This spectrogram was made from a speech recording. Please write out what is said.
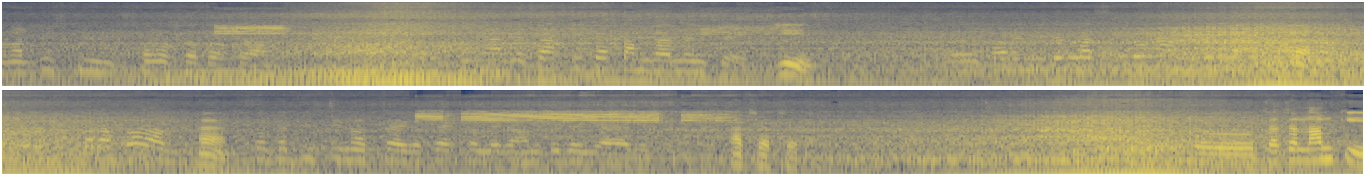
আমার দৃষ্টি সমস্যা চাকরি করতাম গার্মেন্টসে জি। পরে নিজের লাগছিল না হ্যাঁ। করার পর হ্যাঁ। চোখের দৃষ্টি নষ্ট হয়ে গেছে একটা লেগে আমি তো গেছে আচ্ছা আচ্ছা আচ্ছা। তো চাচার নাম কি?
